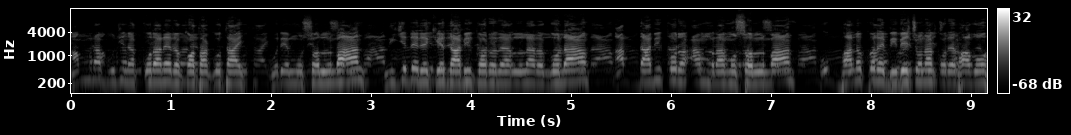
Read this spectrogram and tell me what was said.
আমরা বুঝি না কোরআনের কথা কোথায়? ওরে মুসলমান নিজেদেরকে দাবি করো আল্লাহর গোলাম? আর দাবি করো আমরা মুসলমান। খুব ভালো করে বিবেচনা করে ভাবো।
